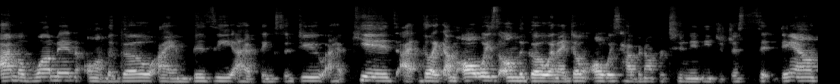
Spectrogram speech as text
I'm a woman on the go. I am busy. I have things to do. I have kids. I like I'm always on the go and I don't always have an opportunity to just sit down.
